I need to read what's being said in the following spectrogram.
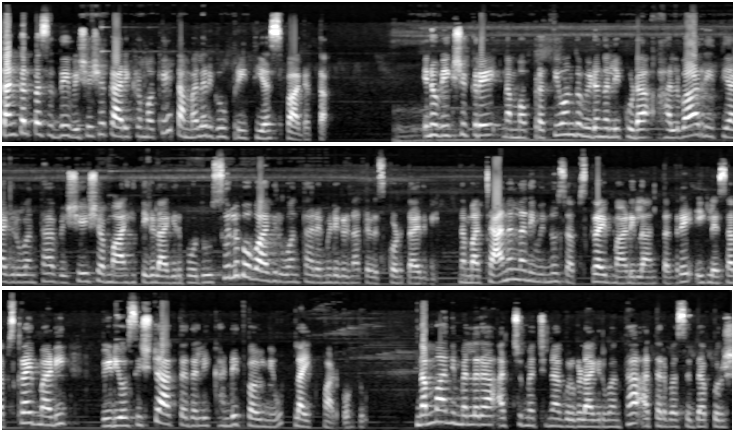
ಸಂಕಲ್ಪ ಸುದ್ದಿ ವಿಶೇಷ ಕಾರ್ಯಕ್ರಮಕ್ಕೆ ತಮ್ಮೆಲ್ಲರಿಗೂ ಪ್ರೀತಿಯ ಸ್ವಾಗತ. ಇನ್ನು ವೀಕ್ಷಕರೇ, ನಮ್ಮ ಪ್ರತಿಯೊಂದು ವಿಡಿಯೋನಲ್ಲಿ ಕೂಡ ಹಲವಾರು ರೀತಿಯಾಗಿರುವಂತಹ ವಿಶೇಷ ಮಾಹಿತಿಗಳಾಗಿರ್ಬೋದು, ಸುಲಭವಾಗಿರುವಂತಹ ರೆಮಿಡಿಗಳನ್ನ ತಿಳಿಸ್ಕೊಡ್ತಾ ಇದ್ವಿ. ನಮ್ಮ ಚಾನೆಲ್ನ ನೀವು ಇನ್ನೂ ಸಬ್ಸ್ಕ್ರೈಬ್ ಮಾಡಿಲ್ಲ ಅಂತಂದ್ರೆ ಈಗಲೇ ಸಬ್ಸ್ಕ್ರೈಬ್ ಮಾಡಿ, ವಿಡಿಯೋಸ್ ಇಷ್ಟ ಆಗ್ತದಲ್ಲಿ ಖಂಡಿತವಾಗಿ ನೀವು ಲೈಕ್ ಮಾಡಬಹುದು ನಮ್ಮ ನಿಮ್ಮೆಲ್ಲರ ಅಚ್ಚುಮೆಚ್ಚಿನ ಗುರುಗಳಾಗಿರುವಂತಹ ಅಥರ್ವ ಸಿದ್ಧ ಪುರುಷ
